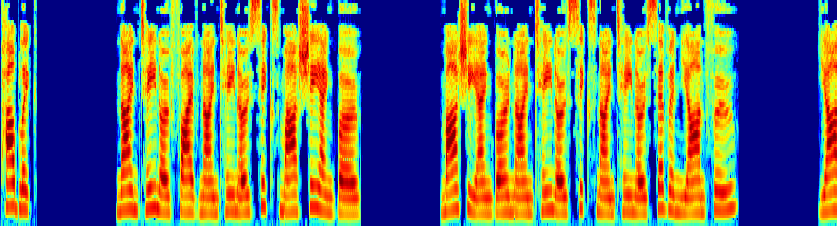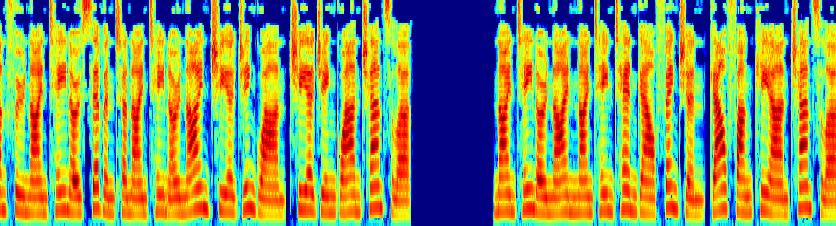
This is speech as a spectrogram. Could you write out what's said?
Public 1905–1906 Ma Xiangbo. Ma Xiangbo 1906–1907 Yan Fu. Yan Fu 1907–1909 Xia Jingguan Xia Jingguan Chancellor. 1909–1910 Gao Fengchen Gao Feng Qian Chancellor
